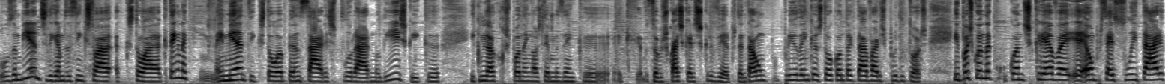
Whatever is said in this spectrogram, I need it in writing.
os ambientes, digamos assim, que estou a, que, estou a, que tenho na, em mente e que estou a pensar explorar no disco e que, e que melhor correspondem aos temas em que, que, sobre os quais quero escrever. Portanto, há um período em que eu estou a contactar vários produtores. E depois, quando, quando escrevo, é, é um processo solitário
